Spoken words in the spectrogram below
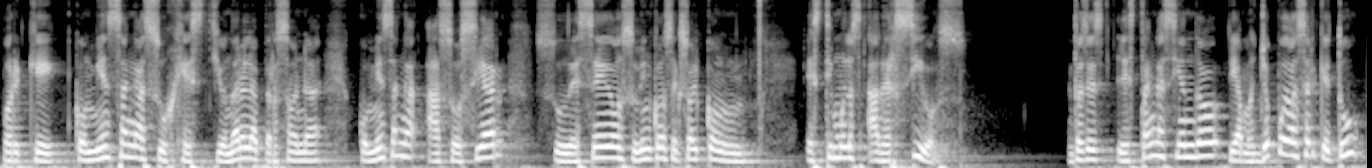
Porque comienzan a sugestionar a la persona, comienzan a asociar su deseo, su vínculo sexual con estímulos aversivos. Entonces, le están haciendo, digamos, yo puedo hacer que tú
